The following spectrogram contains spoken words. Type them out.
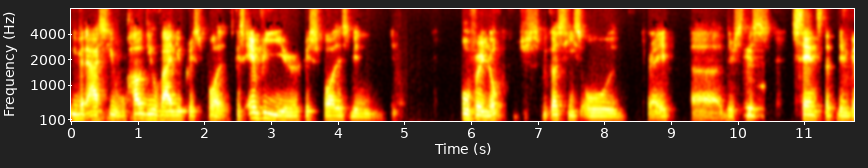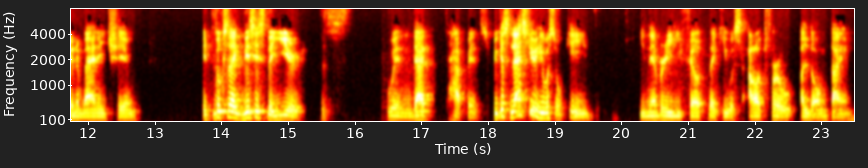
even asked you how do you value Chris Paul because every year Chris Paul has been you know, overlooked just because he's old, right? Uh, there's mm. this sense that they're gonna manage him. It looks like this is the year when that happens because last year he was okay he never really felt like he was out for a long time.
